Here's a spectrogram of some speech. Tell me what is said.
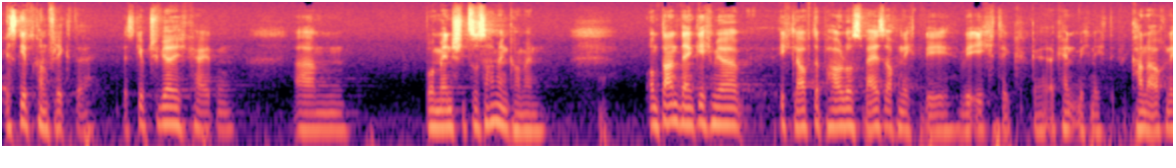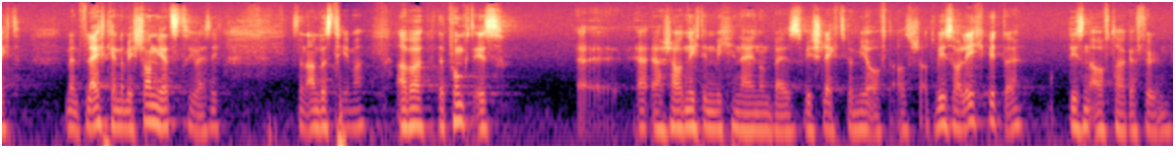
es gibt Konflikte, es gibt Schwierigkeiten, ähm, wo Menschen zusammenkommen. Und dann denke ich mir, ich glaube, der Paulus weiß auch nicht, wie, wie ich tick. Er kennt mich nicht, kann er auch nicht. Ich meine, vielleicht kennt er mich schon jetzt, ich weiß nicht, das ist ein anderes Thema. Aber der Punkt ist, äh, er, er schaut nicht in mich hinein und weiß, wie schlecht es bei mir oft ausschaut. Wie soll ich bitte diesen Auftrag erfüllen?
